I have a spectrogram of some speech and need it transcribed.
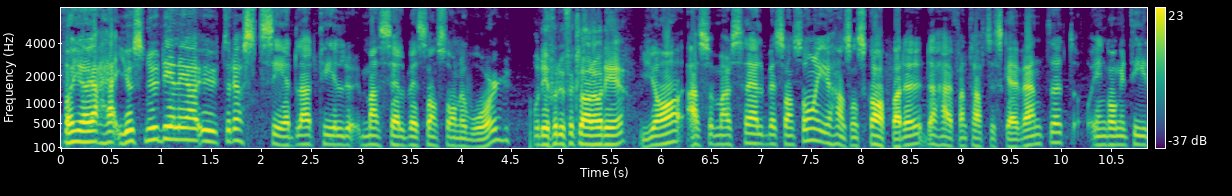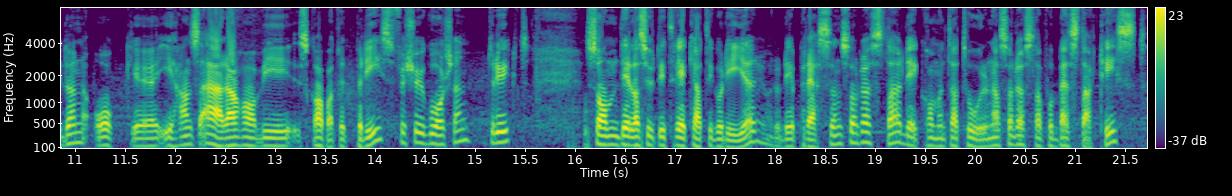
Vad gör jag här? Just nu delar jag ut röstsedlar till Marcel Besançon Award. Och det får du förklara vad det är? Ja, alltså Marcel Besançon är ju han som skapade det här fantastiska eventet en gång i tiden och eh, i hans ära har vi skapat ett pris för 20 år sedan drygt som delas ut i tre kategorier. Det är pressen som röstar, det är kommentatorerna som röstar på bästa artist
